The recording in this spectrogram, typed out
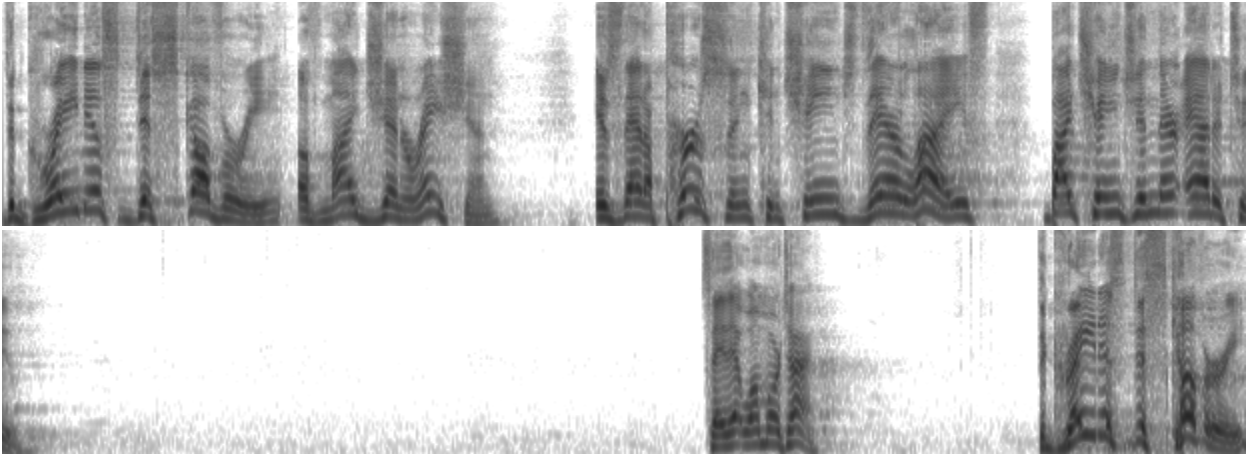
The greatest discovery of my generation is that a person can change their life by changing their attitude. Say that one more time. The greatest discovery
